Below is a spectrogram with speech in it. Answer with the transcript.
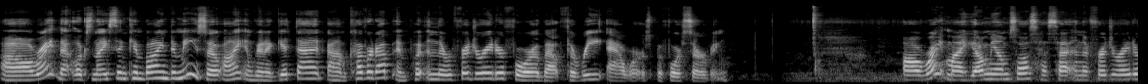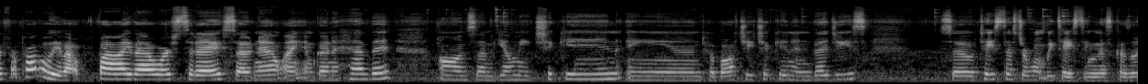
All right, that looks nice and combined to me. So I am going to get that um, covered up and put in the refrigerator for about three hours before serving. All right, my Yum Yum sauce has sat in the refrigerator for probably about five hours today. So now I am going to have it on some yummy chicken and hibachi chicken and veggies. So taste tester won't be tasting this because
